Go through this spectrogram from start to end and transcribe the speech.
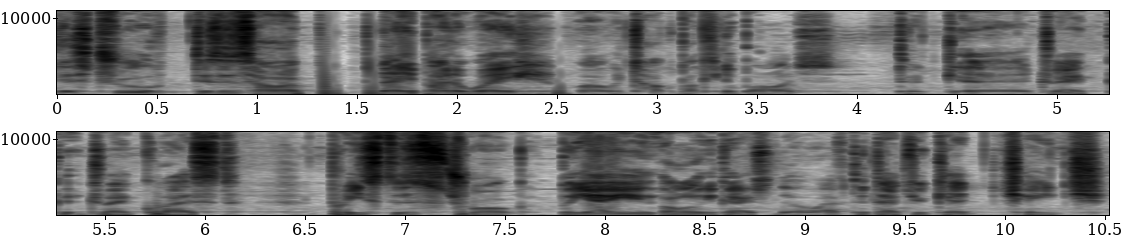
It's true. This is how I play, by the way. While we talk about Kingdom Hearts, the uh, drag drag quest, priest is strong. But yeah, you, all you guys know. After that, you can change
